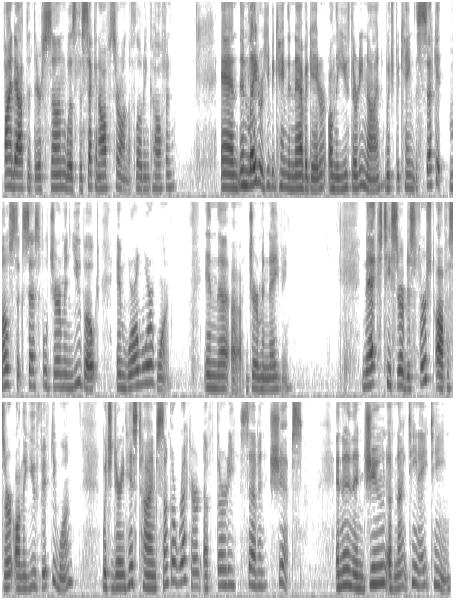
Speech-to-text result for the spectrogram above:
find out that their son was the second officer on the Floating Coffin? And then later he became the navigator on the U 39, which became the second most successful German U boat in World War I in the uh, German Navy. Next, he served as first officer on the U 51, which during his time sunk a record of 37 ships. And then in June of 1918,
